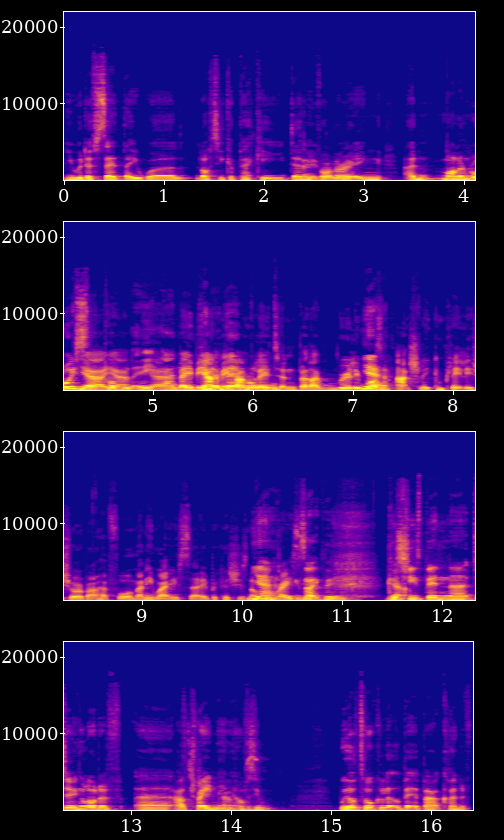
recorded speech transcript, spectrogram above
you would have said they were Lotte Kopecky, Demi Vollering, and Marlen Reusser yeah, probably. Yeah, yeah. And maybe Annemiek van Vleuten, all... but I really wasn't actually completely sure about her form anyway. So because she's not been racing, exactly, because she's been uh, doing a lot of, uh, of training. Obviously, we'll talk a little bit about kind of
